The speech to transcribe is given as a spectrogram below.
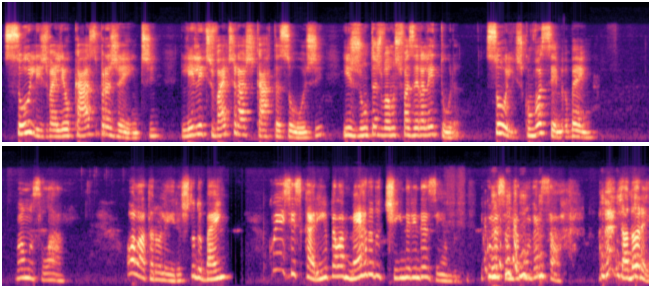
Sulis vai ler o caso para gente, Lilith vai tirar as cartas hoje e juntas vamos fazer a leitura. Sulis, com você, meu bem. Vamos lá. Olá, taroleiras, tudo bem? Conheci esse carinho pela merda do Tinder em dezembro e começamos a conversar. Já adorei.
